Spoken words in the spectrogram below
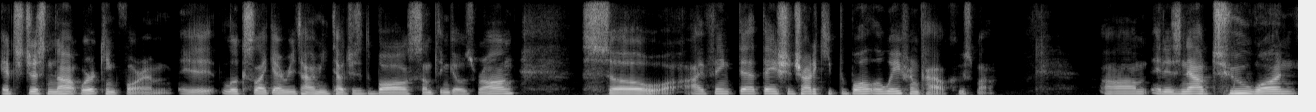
it's just not working for him. It looks like every time he touches the ball, something goes wrong. So I think that they should try to keep the ball away from Kyle Kuzma. Um, it is now 2 1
